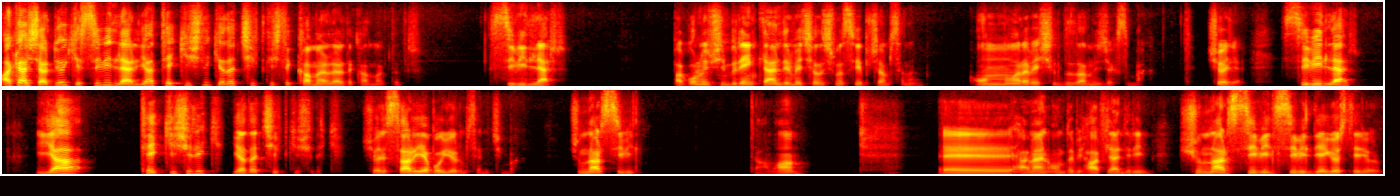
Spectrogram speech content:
Arkadaşlar diyor ki siviller ya tek kişilik ya da çift kişilik kameralarda kalmaktadır. Siviller. Bak onun için bir renklendirme çalışması yapacağım sana. 10 numara 5 yıldız anlayacaksın bak. Şöyle. Siviller ya tek kişilik ya da çift kişilik. Şöyle sarıya boyuyorum senin için bak. Şunlar sivil. Tamam. Ee, hemen onu da bir harflendireyim. Şunlar sivil, sivil diye gösteriyorum.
